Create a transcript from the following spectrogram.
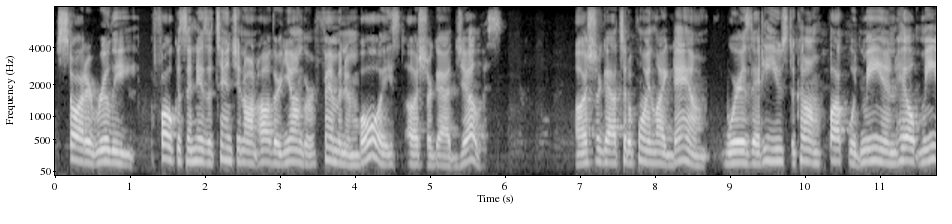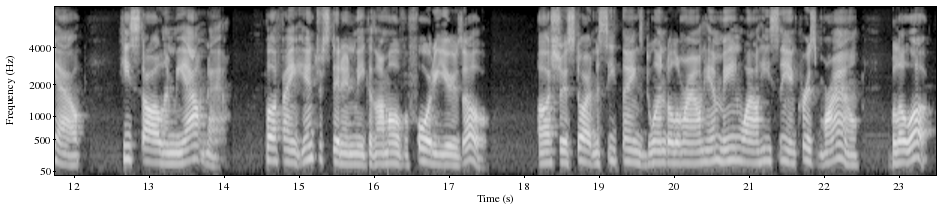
started really focusing his attention on other younger feminine boys, Usher got jealous. Usher got to the point like, damn, whereas that he used to come fuck with me and help me out he's stalling me out now. Puff ain't interested in me because I'm over 40 years old. Usher is starting to see things dwindle around him. Meanwhile, he's seeing Chris Brown blow up.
